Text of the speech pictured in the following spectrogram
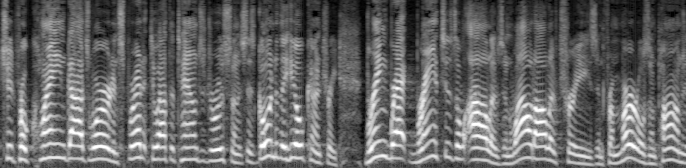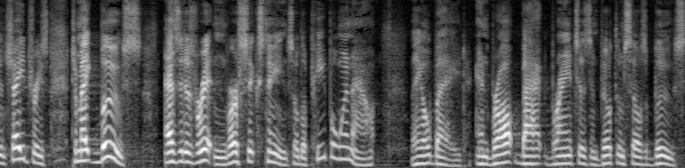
should proclaim God's word and spread it throughout the towns of Jerusalem. It says, Go into the hill country, bring back branches of olives and wild olive trees, and from myrtles and palms and shade trees to make booths, as it is written. Verse 16. So the people went out, they obeyed, and brought back branches and built themselves booths.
